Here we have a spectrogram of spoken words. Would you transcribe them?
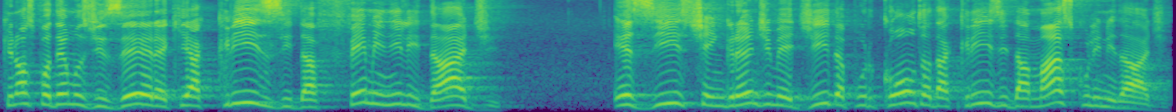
O que nós podemos dizer é que a crise da feminilidade existe em grande medida por conta da crise da masculinidade.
